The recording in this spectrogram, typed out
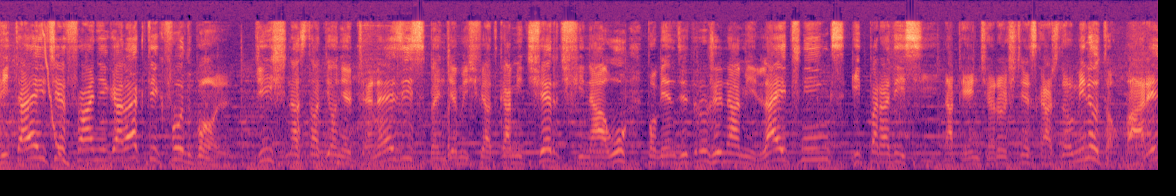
Witajcie fani Galactic Football! Dziś na stadionie Genesis będziemy świadkami ćwierćfinału pomiędzy drużynami Lightnings i Paradisi. Napięcie rośnie z każdą minutą. Bary?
